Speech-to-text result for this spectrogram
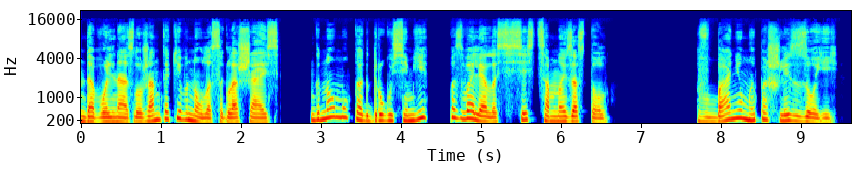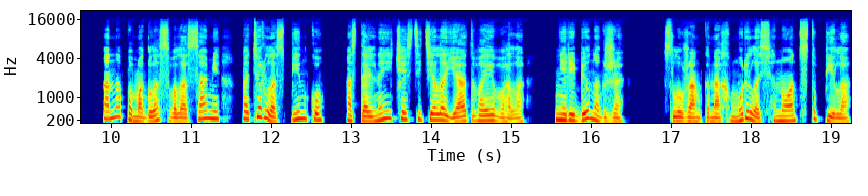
Довольная служанка кивнула, соглашаясь. Гному, как другу семьи, позволялось сесть со мной за стол. В баню мы пошли с Зоей. Она помогла с волосами, потерла спинку, остальные части тела я отвоевала. Не ребенок же. Служанка нахмурилась, но отступила.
